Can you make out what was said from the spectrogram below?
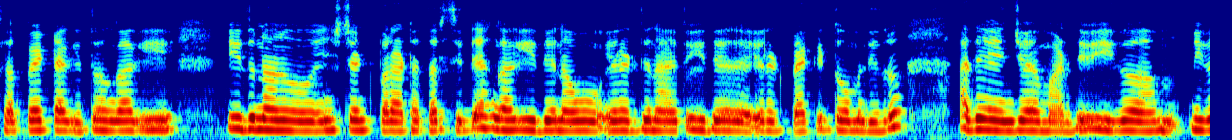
ಸ್ವಲ್ಪ ಪೆಟ್ಟಾಗಿತ್ತು ಹಾಗಾಗಿ ಇದು ನಾನು ಇನ್ಸ್ಟೆಂಟ್ ಪರಾಟ ತರಿಸಿದ್ದೆ ಹಾಗಾಗಿ ಇದೇ ನಾವು ಎರಡು ದಿನ ಆಯಿತು ಇದೇ ಎರಡು ಪ್ಯಾಕೆಟ್ ತೊಗೊಂಬಂದಿದ್ರು ಅದೇ ಎಂಜಾಯ್ ಮಾಡಿದ್ವಿ ಈಗ ಈಗ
